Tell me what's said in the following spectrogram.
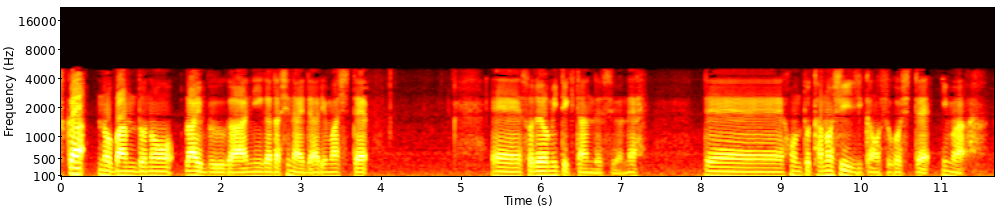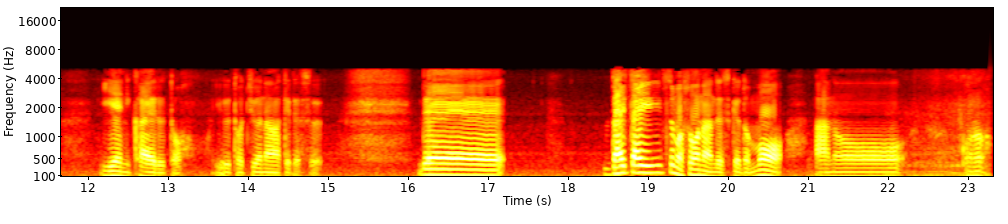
スカのバンドのライブが新潟市内でありまして、えー、それを見てきたんですよね。で、ほんと楽しい時間を過ごして、今、家に帰るという途中なわけです。で、大体いつもそうなんですけども、あのー、この、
